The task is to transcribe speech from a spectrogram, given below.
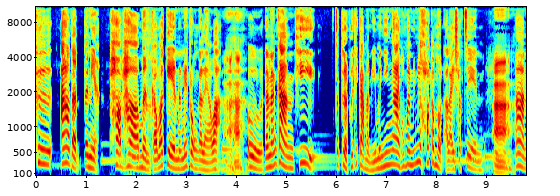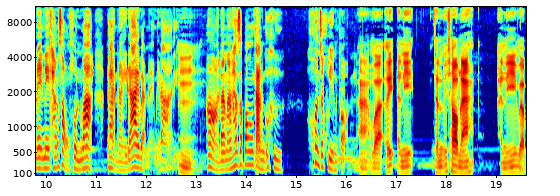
คืออ้าวแต่แต่เนี่ย พอพอเหมือนกับว่าเกณฑ์มันไม่ตรงกันแล้วอะอ่าฮะเออ ดังนั้นการที่ จะเกิดพฤติกรรมแบบนี้มันยิ่งง่าย เพราะมันไม่มีข้อกำหนดอะไรชัดเจนอ่าอ่าในในทั้งสองคนว่าแบบไหนได้แบบไหนไม่ได้อืมอ่าดังนั้นถ้าจะป้องกันก็คือ ควรจะคุยกันก่อน อ่า ว่า เอ้ย อันนี้ฉันไม่ชอบนะ อันนี้แบบ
